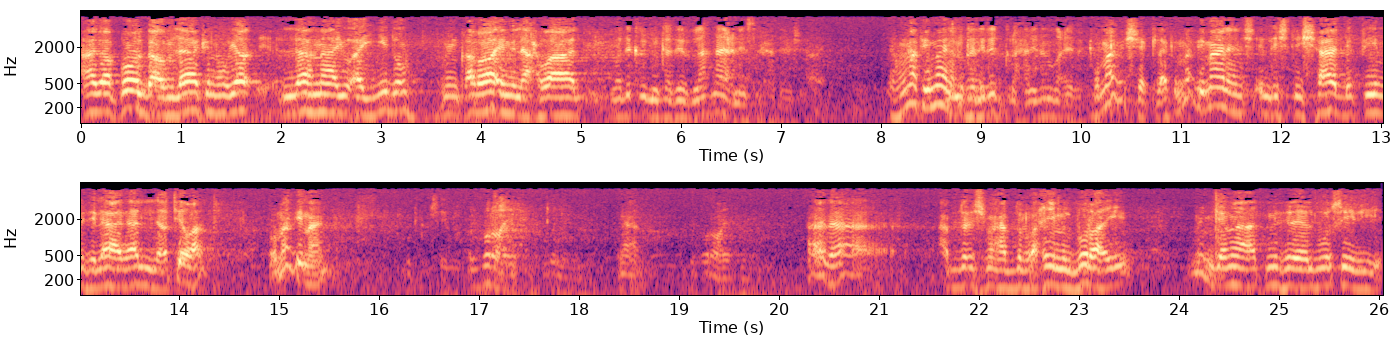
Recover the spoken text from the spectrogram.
هذا قول بعضهم لكنه له ما يؤيده من قرائن الأحوال. وذكر ابن كثير له لا يعني صحته هو ما في مانع ابن كثير يذكر حديثا ضعيفا. وما في شك لكن ما في مانع الاستشهاد في مثل هذا الاعتراض. وما في مانع. البراية نعم. البراية هذا عبد اسمه عبد الرحيم البرعي من جماعة مثل البوصيري.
